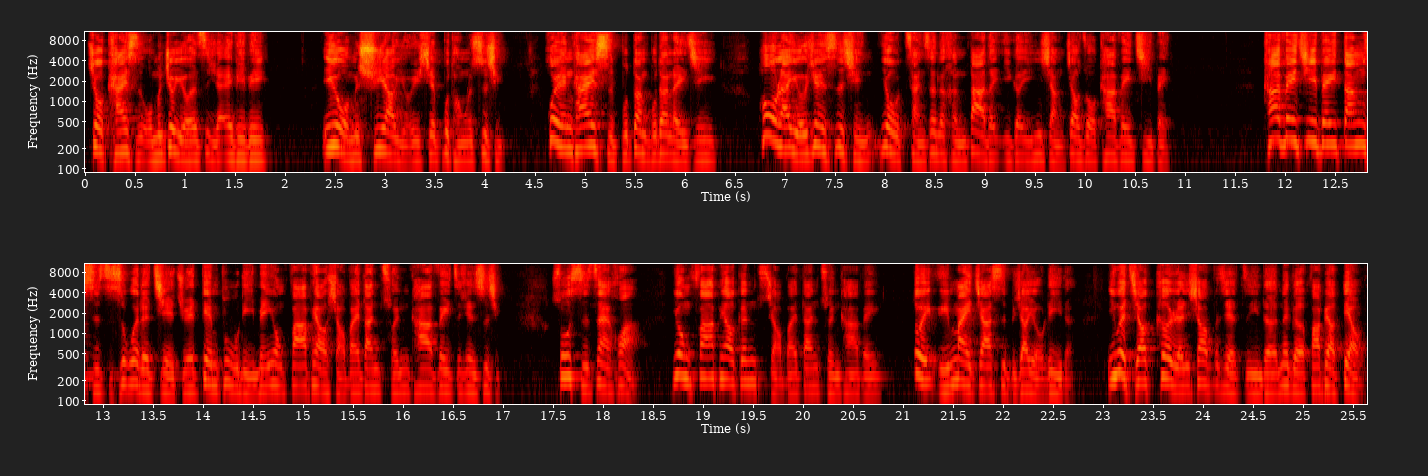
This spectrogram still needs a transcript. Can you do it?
就开始我们就有了自己的 APP，因为我们需要有一些不同的事情，会员开始不断不断累积，后来有一件事情又产生了很大的一个影响，叫做咖啡计杯。咖啡计杯当时只是为了解决店铺里面用发票、小白单存咖啡这件事情。说实在话，用发票跟小白单存咖啡，对于卖家是比较有利的，因为只要客人消费者你的那个发票掉了，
